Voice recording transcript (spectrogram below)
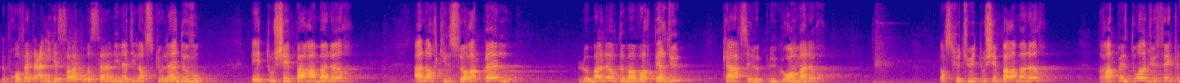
Le prophète alayhi salatu wassalam, il a dit lorsque l'un de vous est touché par un malheur, alors qu'il se rappelle le malheur de m'avoir perdu, car c'est le plus grand malheur. Lorsque tu es touché par un malheur, rappelle-toi du fait que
